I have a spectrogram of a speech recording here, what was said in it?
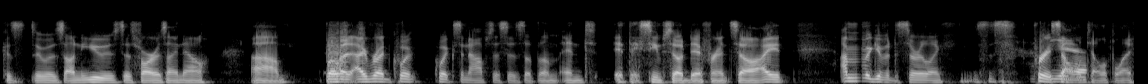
because it was unused as far as I know. Um, but I read quick quick synopsises of them and it, they seem so different. So I I'm gonna give it to Serling. This is pretty Yeah. solid teleplay.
